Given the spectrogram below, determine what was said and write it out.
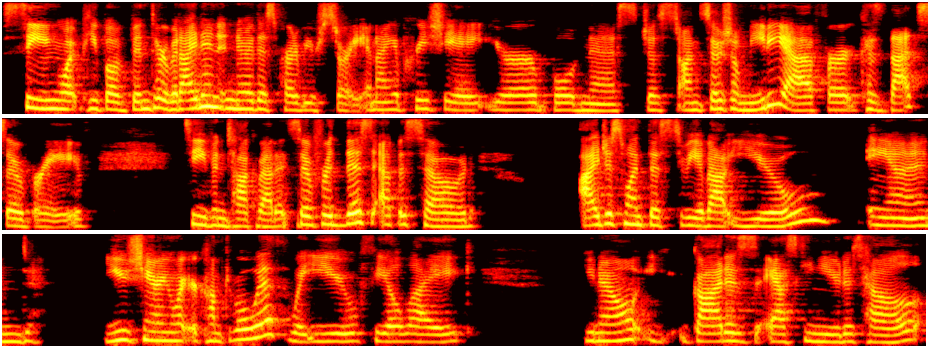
seeing what people have been through. But I didn't know this part of your story. And I appreciate your boldness just on social media for because that's so brave to even talk about it. So for this episode, I just want this to be about you and you sharing what you're comfortable with, what you feel like, you know, God is asking you to tell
